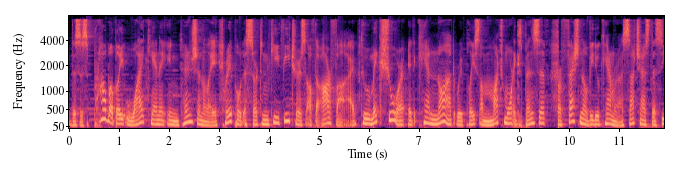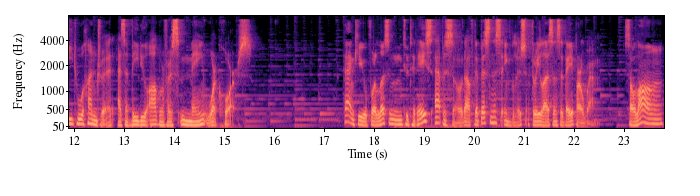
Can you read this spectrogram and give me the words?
This is probably why Canon intentionally crippled certain key features of the R5 to make sure it cannot replace a much more expensive professional video camera such as the C200 as a videographer's main workhorse. Thank you for listening to today's episode of the Business English 3 Lessons a Day program. So long!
